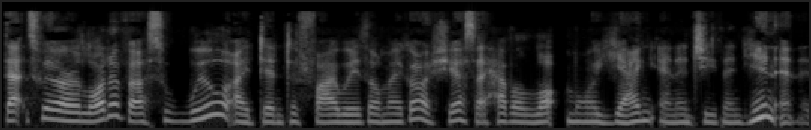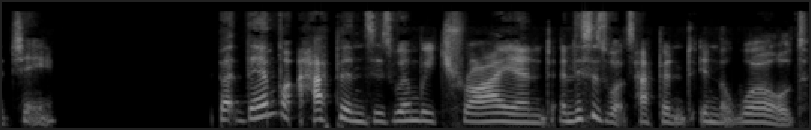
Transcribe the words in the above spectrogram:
that's where a lot of us will identify with, oh my gosh, yes, I have a lot more yang energy than yin energy. But then what happens is when we try and and this is what's happened in the world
